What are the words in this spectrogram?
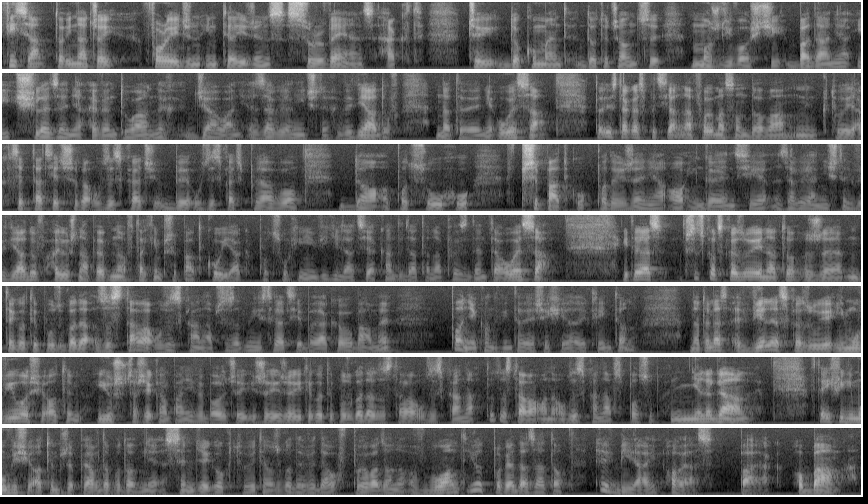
FISA to inaczej Foreign Intelligence Surveillance Act, czyli dokument dotyczący możliwości badania i śledzenia ewentualnych działań zagranicznych wywiadów na terenie USA. To jest taka specjalna forma sądowa, której akceptację trzeba uzyskać, by uzyskać prawo do podsłuchu w przypadku podejrzenia o ingerencję zagranicznych wywiadów, a już na pewno w takim przypadku jak podsłuch i inwigilacja kandydata na prezydenta USA. I teraz wszystko wskazuje na to, że tego typu zgoda została uzyskana przez administrację Baracka Obamy, poniekąd w interesie Hillary Clinton. Natomiast wiele wskazuje i mówiło się o tym już w czasie kampanii wyborczej, że jeżeli tego typu zgoda została uzyskana, to została ona uzyskana w sposób nielegalny. W tej chwili mówi się o tym, że prawdopodobnie sędziego, który tę zgodę wydał, wprowadzono w błąd i odpowiada za to FBI oraz Parak, Obama,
